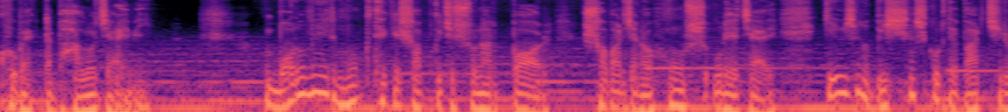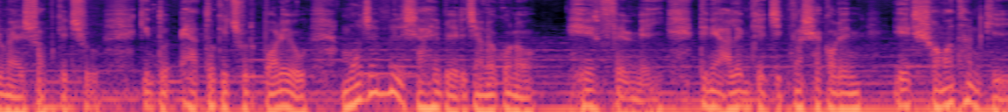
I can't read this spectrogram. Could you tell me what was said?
খুব একটা ভালো যায়নি। বড় মেয়ের মুখ থেকে সব কিছু শোনার পর সবার যেন হুঁশ উড়ে যায়। কেউ যেন বিশ্বাস করতে পারছিল না এসব কিছু। কিন্তু এত কিছুর পরেও মোজাম্মেল সাহেবের যেন কোনো হেরফের নেই। তিনি আলেমকে জিজ্ঞাসা করেন, এর সমাধান কি?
